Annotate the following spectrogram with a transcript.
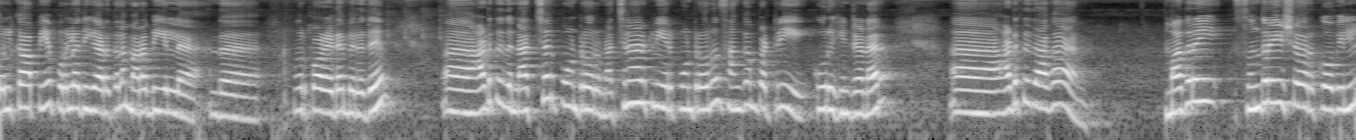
தொல்காப்பிய பொருளதிகாரத்தில் மரபியில் இந்த நூற்பாடு இடம்பெறுது. அடுத்தது நச்சர் போன்றோரும் நச்சனார்க்கினியர் போன்றோரும் சங்கம் பற்றி கூறுகின்றனர். அடுத்ததாக மதுரை சுந்தரேஸ்வரர் கோவில்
